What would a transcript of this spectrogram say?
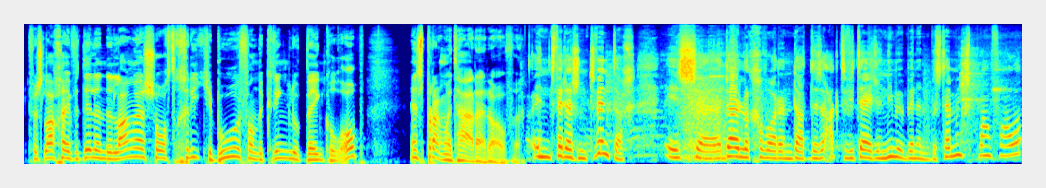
Verslaggever Dylan de Lange zocht Grietje Boer van de kringloopwinkel op en sprak met haar erover. In 2020 is uh, duidelijk geworden dat de activiteiten niet meer binnen het bestemmingsplan vallen.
